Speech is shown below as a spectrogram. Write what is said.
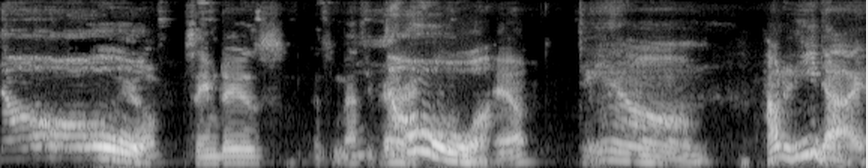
No. Yeah. Same day as, as Matthew Perry. No. Yeah. Damn. How did he die?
